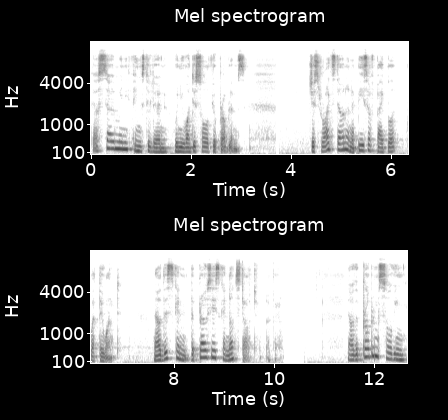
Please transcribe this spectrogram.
There are so many things to learn when you want to solve your problems. Just writes down on a piece of paper what they want. Now this can the process cannot start. Okay. Now the problem solving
